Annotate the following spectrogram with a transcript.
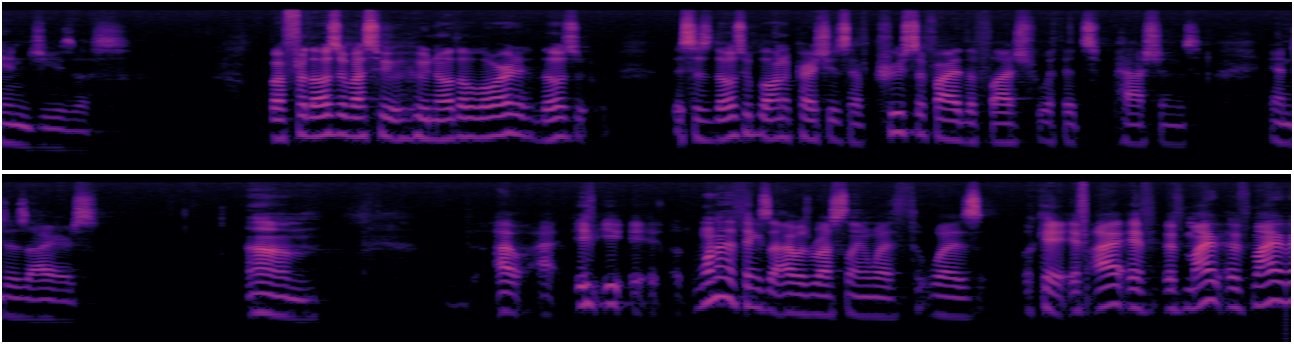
in Jesus. But for those of us who, who know the Lord, those, this is those who belong to Christ Jesus have crucified the flesh with its passions and desires. Um, I, I, if, one of the things that I was wrestling with was okay, if, I, if, if, my, if my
